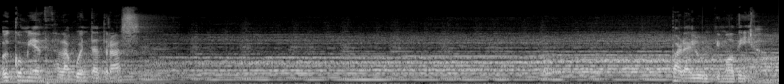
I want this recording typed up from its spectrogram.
Hoy comienza la cuenta atrás para el último día.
